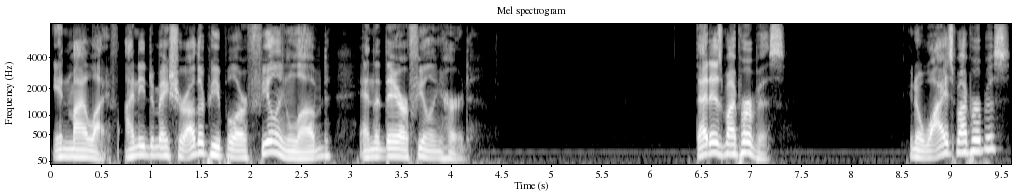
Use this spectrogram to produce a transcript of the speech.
in my life. I need to make sure other people are feeling loved and that they are feeling heard. That is my purpose. You know why it's my purpose?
